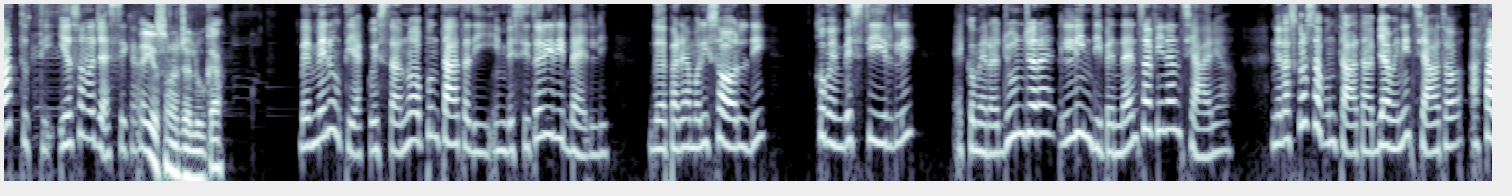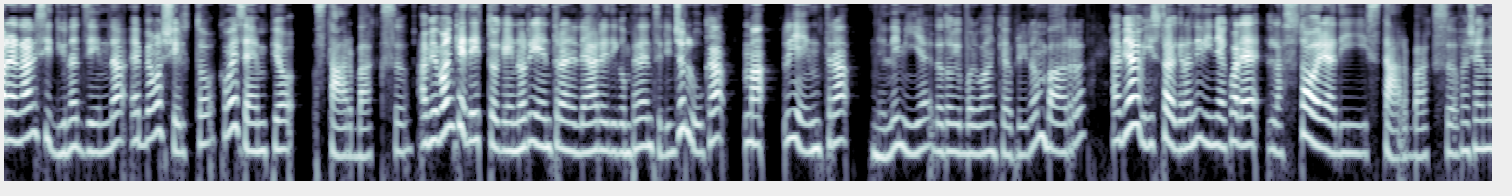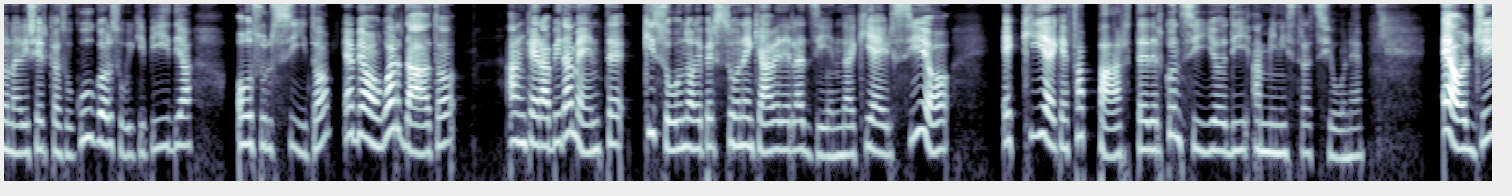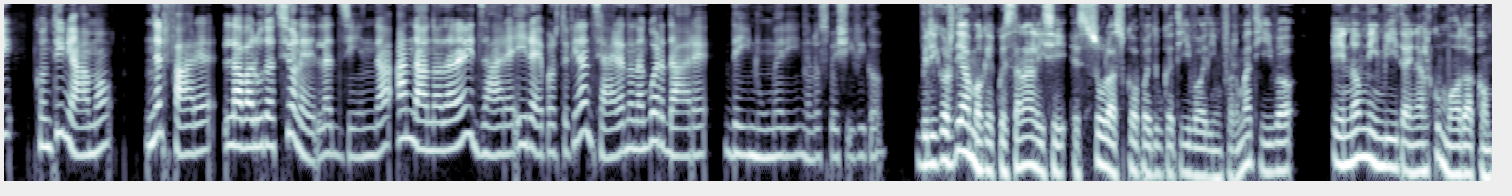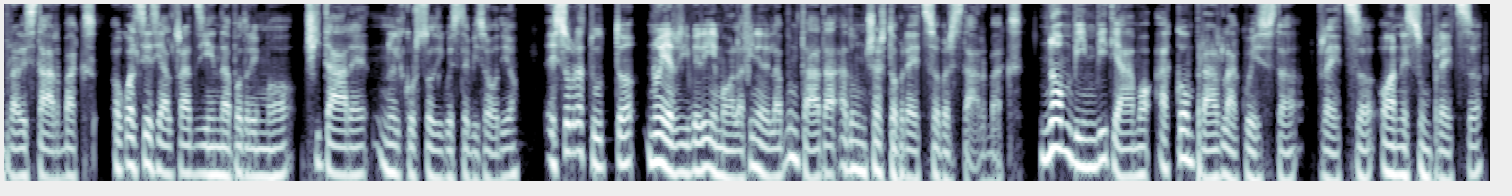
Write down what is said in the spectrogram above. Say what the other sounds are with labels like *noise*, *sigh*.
Ciao a tutti, io sono Jessica. E io sono Gianluca. Benvenuti a questa nuova puntata di Investitori Ribelli, dove parliamo di soldi, come investirli e come raggiungere l'indipendenza finanziaria. Nella scorsa puntata abbiamo iniziato a fare analisi di un'azienda e abbiamo scelto come esempio Starbucks. Abbiamo anche detto che non rientra nelle aree di competenze di Gianluca, ma rientra nelle mie, dato che volevo anche aprire un bar. Abbiamo visto a grandi linee qual è la storia di Starbucks, facendo una ricerca su Google, su Wikipedia o sul sito e abbiamo guardato anche rapidamente chi sono le persone chiave dell'azienda, chi è il CEO e chi è che fa parte del consiglio di amministrazione. E oggi continuiamo nel fare la valutazione dell'azienda andando ad analizzare i report finanziari, andando a guardare dei numeri nello specifico. Vi ricordiamo che questa analisi è solo a scopo educativo ed informativo e non vi invita in alcun modo a comprare Starbucks o qualsiasi altra azienda potremmo citare nel corso di questo episodio. E soprattutto noi arriveremo alla fine della puntata ad un certo prezzo per Starbucks. Non vi invitiamo a comprarla a questo prezzo o a nessun prezzo.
